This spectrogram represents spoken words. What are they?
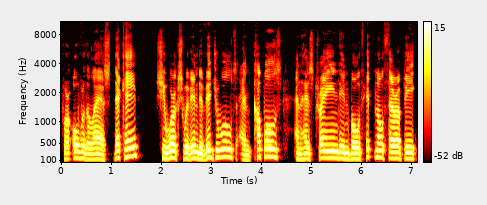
for over the last decade. She works with individuals and couples and has trained in both hypnotherapy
